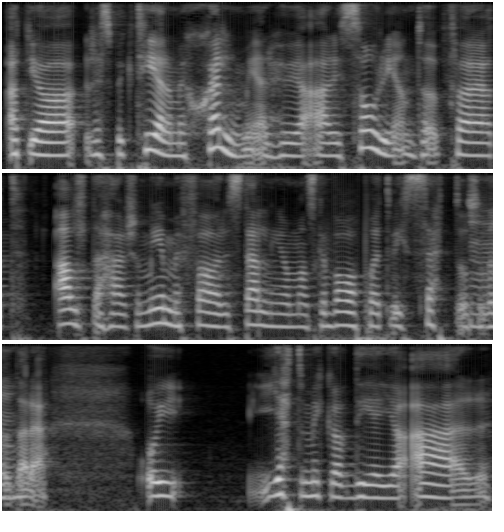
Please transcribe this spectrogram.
att jag respekterar mig själv mer hur jag är i sorgen typ. För att allt det här som är med föreställningar om man ska vara på ett visst sätt och så Mm. vidare. Och jättemycket av det jag är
